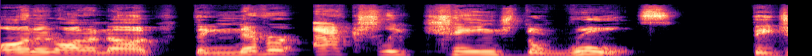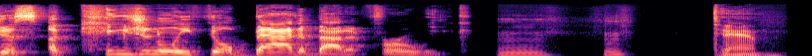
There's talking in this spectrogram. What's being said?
on and on and on. They never actually change the rules. They just occasionally feel bad about it for a week. Mm-hmm. Damn.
